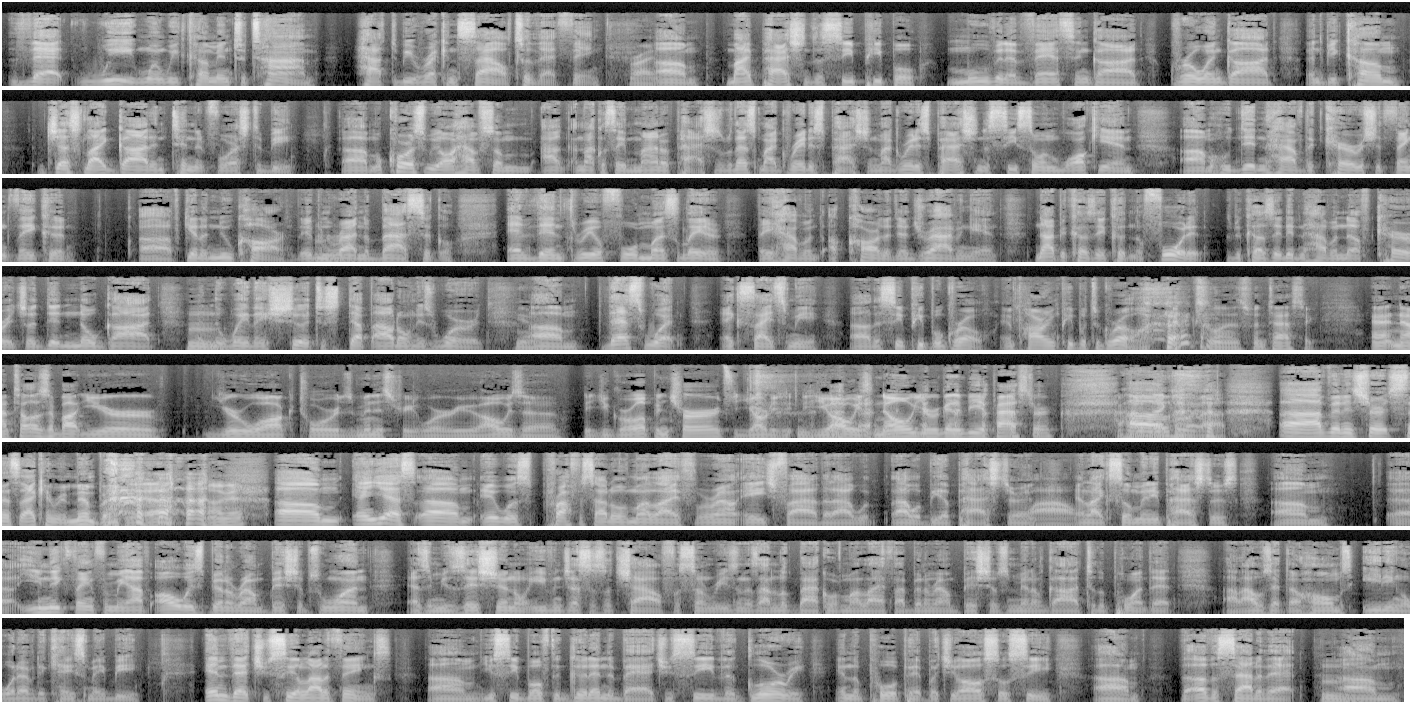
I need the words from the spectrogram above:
That we, when we come into time, have to be reconciled to that thing. Right. Um, my passion is to see people move and advance in God, grow in God, and become just like God intended for us to be. Um, of course, we all have some, I- I'm not going to say minor passions, but that's my greatest passion. My greatest passion to see someone walk in um, who didn't have the courage to think they could uh, get a new car. They've been riding a bicycle. And then three or four months later, they have a, a car that they're driving in. Not because they couldn't afford it, it's because they didn't have enough courage or didn't know God in the way they should to step out on His word. Yeah. Um, that's what excites me uh, to see people grow, empowering people to grow. Excellent. That's fantastic. And now tell us about your your walk towards ministry. Were you always a? Did you grow up in church? Did you already? Did you always know you were going to be a pastor? How did that come about? uh, I've been in church since I can remember. Yeah. Okay. Um, and yes, um, it was prophesied over my life around age five that I would I would be a pastor. And, Wow. and like so many pastors, um, uh, unique thing for me, I've always been around bishops. One as a musician, or even just as a child. For some reason, as I look back over my life, I've been around bishops, men of God, to the point that uh, I was at their homes eating or whatever the case may be. In that, you see a lot of things. Um, you see both the good and the bad. You see the glory in the pulpit, but you also see um, the other side of that um,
